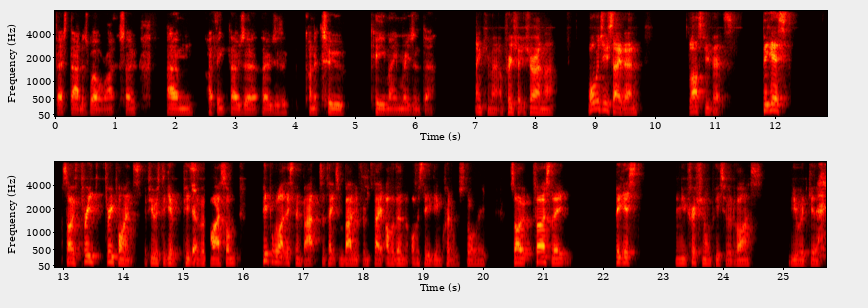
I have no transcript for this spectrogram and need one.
best dad as well, right? So, um, I think those are those are kind of two key main reasons there. Thank you, Matt. I appreciate you sharing that. What would you say then? Last few bits. Biggest So three three points. If you was to give pieces Yeah. of advice on people like listening back to take some value from today, other than obviously the incredible story. So, firstly, biggest nutritional piece of advice you would give.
